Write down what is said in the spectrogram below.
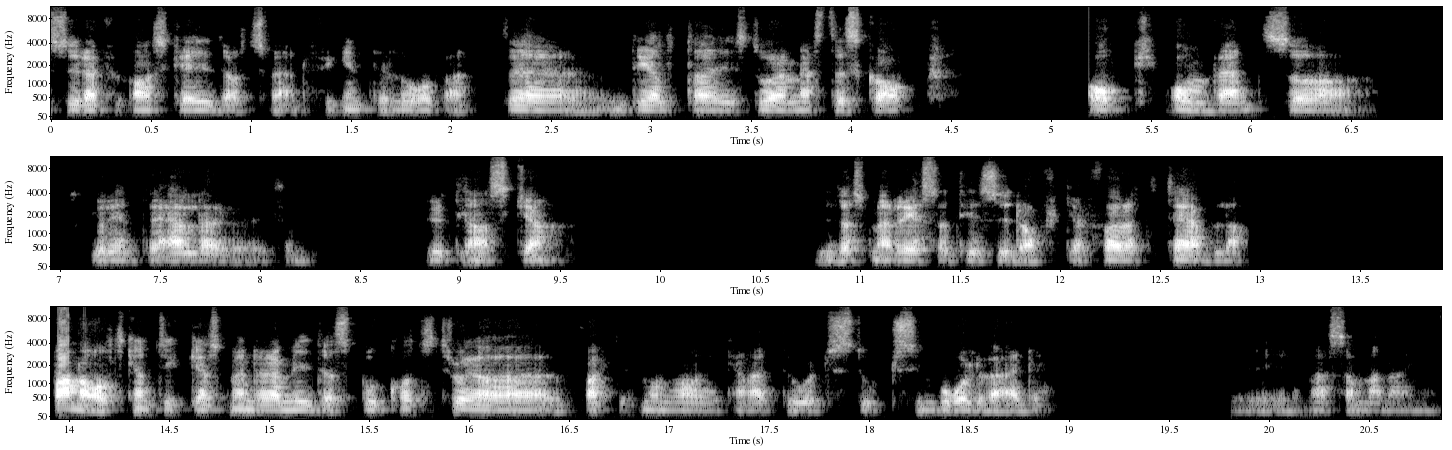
Sydafrikanska idrottsmän fick inte lov att delta i stora mästerskap och omvänt så skulle inte heller liksom, utländska bjudas med en resa till Sydafrika för att tävla. Banalt kan tyckas, men det där med bokott tror jag faktiskt många gånger kan ha ett oerhört stort symbolvärde i de här sammanhangen.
